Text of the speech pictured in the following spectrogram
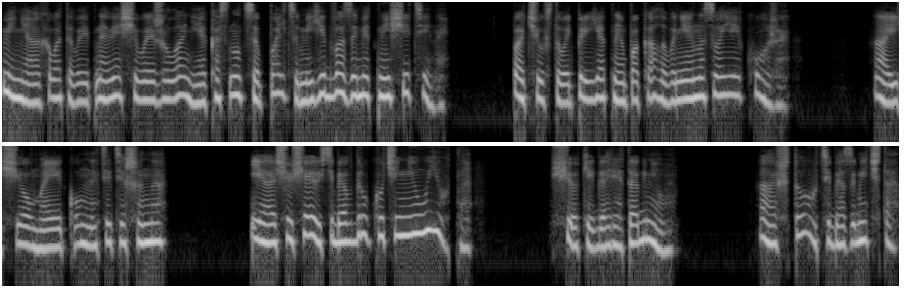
Меня охватывает навязчивое желание коснуться пальцами едва заметной щетины, почувствовать приятное покалывание на своей коже. А еще в моей комнате тишина. Я ощущаю себя вдруг очень неуютно. Щеки горят огнем. «А что у тебя за мечта?»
